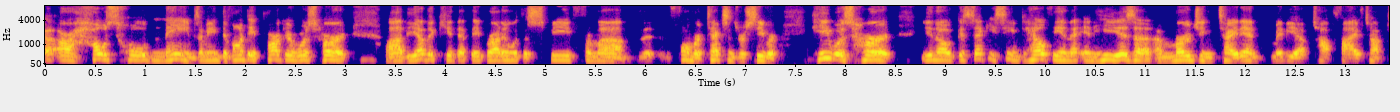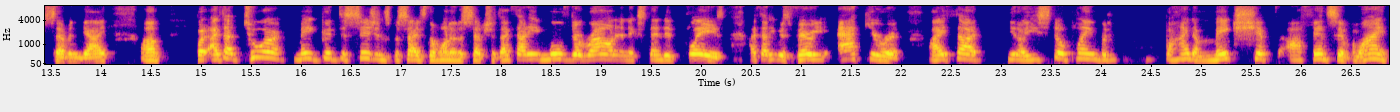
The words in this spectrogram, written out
are household names. I mean, DeVante Parker was hurt. Uh, the other kid that they brought in with the speed from uh, the former Texans receiver, he was hurt. You know, Gesicki seemed healthy, and, and he is an emerging tight end, maybe a top five, top seven guy. Um, but I thought Tua made good decisions besides the one interceptions. I thought he moved around and extended plays. I thought he was very accurate. I thought, you know, he's still playing, but behind a makeshift offensive line.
